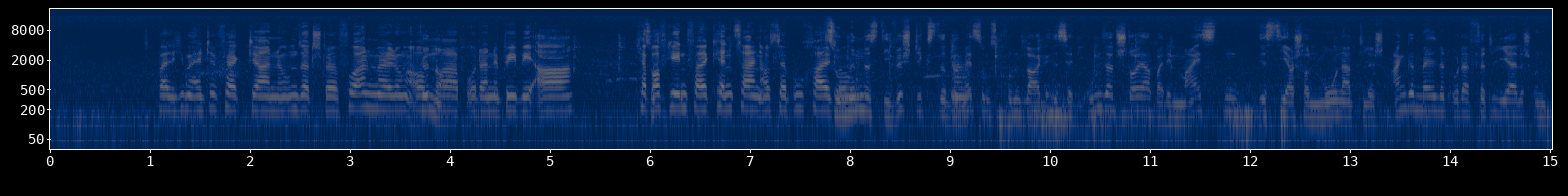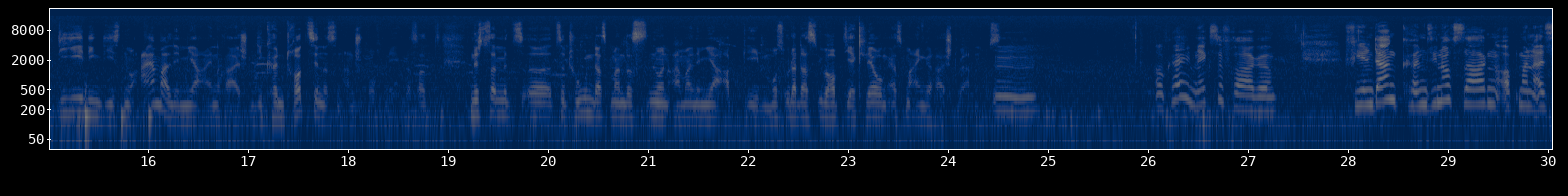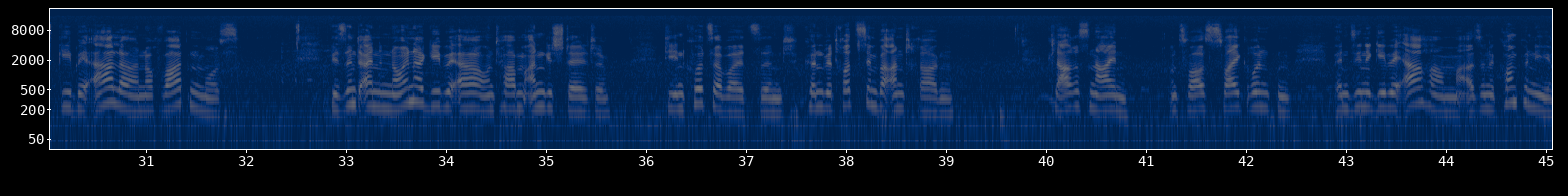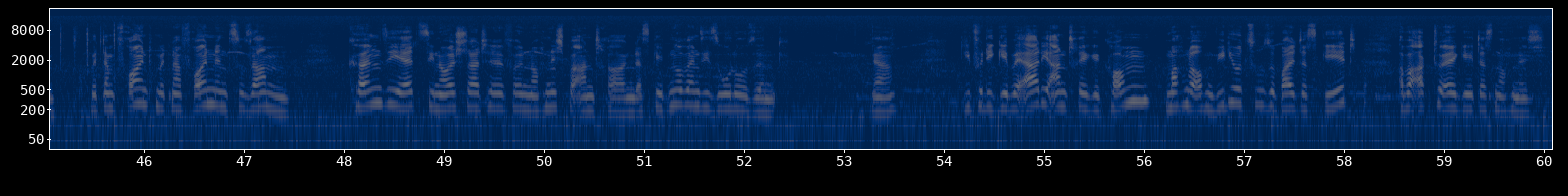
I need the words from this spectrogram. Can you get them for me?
Weil ich im Endeffekt ja eine Umsatzsteuervoranmeldung auch genau. habe oder eine BWA. Ich habe auf jeden Fall Kennzahlen aus der Buchhaltung. Zumindest die wichtigste Bemessungsgrundlage ist ja die Umsatzsteuer. Bei den meisten ist die ja schon monatlich angemeldet oder vierteljährlich. Und diejenigen, die es nur einmal im Jahr einreichen, die können trotzdem das in Anspruch nehmen. Das hat nichts damit äh, zu tun, dass man das nur einmal im Jahr abgeben muss oder dass überhaupt die Erklärung erstmal eingereicht werden muss. Mhm. Okay, nächste Frage. Vielen Dank. Können Sie noch sagen, ob man als GBRler noch warten muss? Wir sind eine Neuner GBR und haben Angestellte die in Kurzarbeit sind, können wir trotzdem beantragen. Klares Nein. Und zwar aus zwei Gründen. Wenn Sie eine GBR haben, also eine Company, mit einem Freund, mit einer Freundin zusammen, können Sie jetzt die Neustarthilfe noch nicht beantragen. Das geht nur, wenn Sie solo sind. Ja. Die für die GBR die Anträge kommen, machen wir auch ein Video zu, sobald das geht. Aber aktuell geht das noch nicht.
